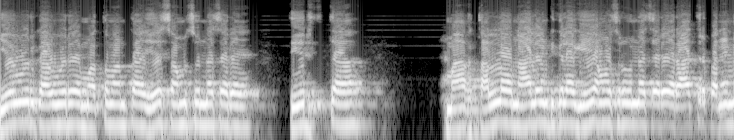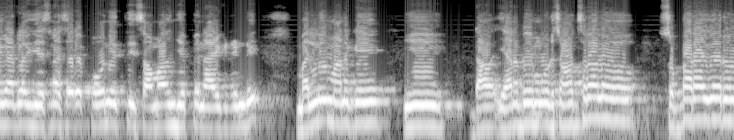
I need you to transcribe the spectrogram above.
ఏ ఊరికి ఆ ఊరే మొత్తం అంతా ఏ సమస్య ఉన్నా సరే తీర్చుతా మా తల్లో నాలుగింటికిలాగా ఏ అవసరం ఉన్నా సరే రాత్రి పన్నెండు గంటలకు చేసినా సరే ఫోన్ ఎత్తి సమాధానం చెప్పి నాయకుడండి మళ్ళీ మనకి ఈ డ- ఎనభై మూడు సంవత్సరాలు సుబ్బారావు గారు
